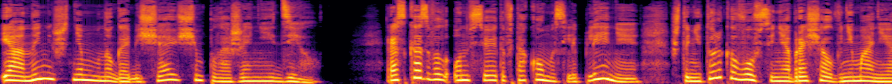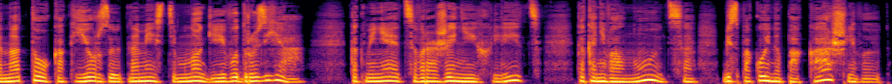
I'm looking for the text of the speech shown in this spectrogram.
и о нынешнем многообещающем положении дел. Рассказывал он все это в таком ослеплении, что не только вовсе не обращал внимания на то, как ерзают на месте многие его друзья, как меняется выражение их лиц, как они волнуются, беспокойно покашливают,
